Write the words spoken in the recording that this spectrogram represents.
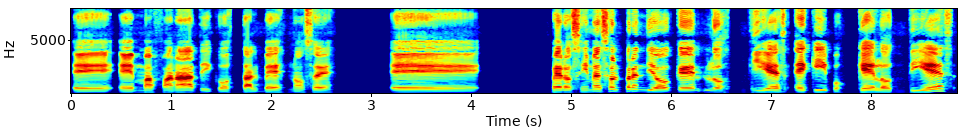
eh, es más fanáticos, tal vez, no sé. Eh, pero sí me sorprendió que los 10 equipos, que los 10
